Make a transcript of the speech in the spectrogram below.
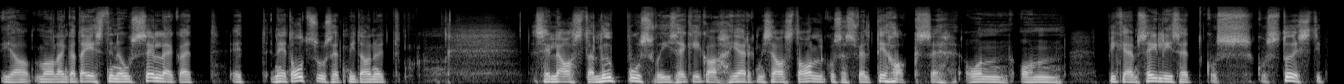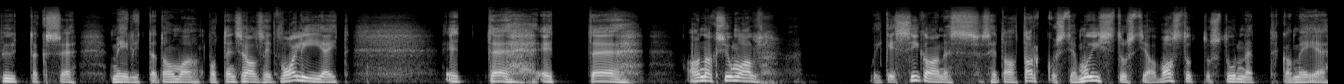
ja ma olen ka täiesti nõus sellega, et, et need otsused, mida nüüd selle aasta lõpus või isegi ka järgmise aasta alguses veel tehakse, on, on pigem sellised, kus, kus tõesti püütakse meelitada oma potentsiaalseid valijaid. et, et annaks jumal või kes iganes seda tarkust ja mõistust ja vastutustunnet ka meie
